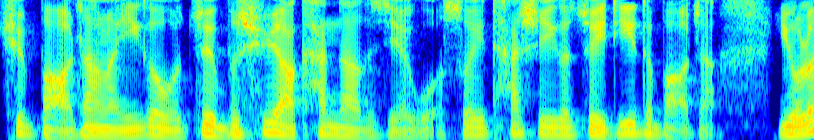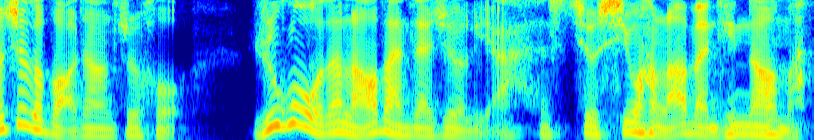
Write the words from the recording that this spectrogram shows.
去保障了一个我最不需要看到的结果，所以它是一个最低的保障。有了这个保障之后。如果我的老板在这里啊，就希望老板听到嘛，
